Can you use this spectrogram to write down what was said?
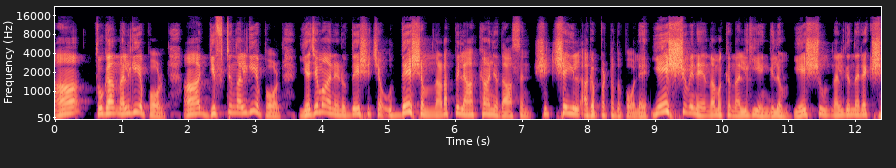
ആ തുക നൽകിയപ്പോൾ ആ ഗിഫ്റ്റ് നൽകിയപ്പോൾ യജമാനൻ ഉദ്ദേശിച്ച ഉദ്ദേശം നടപ്പിലാക്കാഞ്ഞ ദാസൻ ശിക്ഷയിൽ അകപ്പെട്ടതുപോലെ യേശുവിനെ നമുക്ക് നൽകിയെങ്കിലും യേശു നൽകുന്ന രക്ഷ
